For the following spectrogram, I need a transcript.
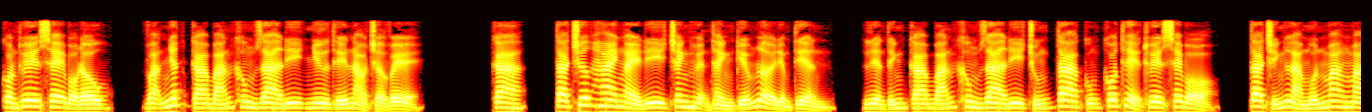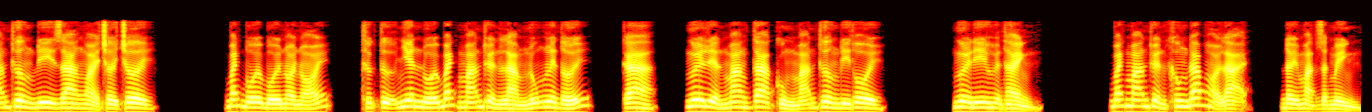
còn thuê xe bỏ đâu, vạn nhất cá bán không ra đi như thế nào trở về. Ca, ta trước hai ngày đi tranh huyện thành kiếm lời điểm tiền, liền tính cá bán không ra đi chúng ta cũng có thể thuê xe bò, ta chính là muốn mang mãn thương đi ra ngoài chơi chơi. Bách bối bối nói nói, thực tự nhiên đối bách mãn thuyền làm lũng lên tới, ca, ngươi liền mang ta cùng mãn thương đi thôi. Ngươi đi huyện thành. Bách mãn thuyền không đáp hỏi lại, đầy mặt giật mình.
